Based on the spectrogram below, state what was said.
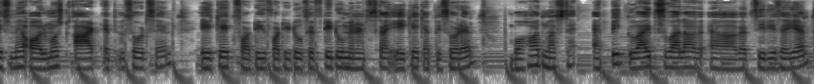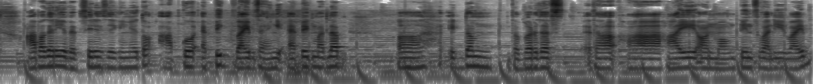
इसमें ऑलमोस्ट आठ एपिसोड्स हैं एक एक forty forty two fifty two minutes का एक एक एपिसोड है। बहुत मस्त है एपिक वाइब्स वाला वेब सीरीज़ है ये। आप अगर ये वेब सीरीज़ देखेंगे तो आपको एपिक वाइब्स आएँगे। एपिक मतलब एकदम ज़बरदस्त, ऐसा हाई ऑन माउंटेन्स वाली वाइब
